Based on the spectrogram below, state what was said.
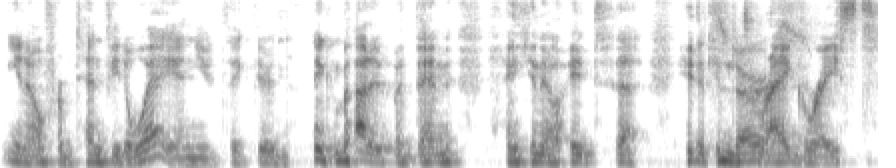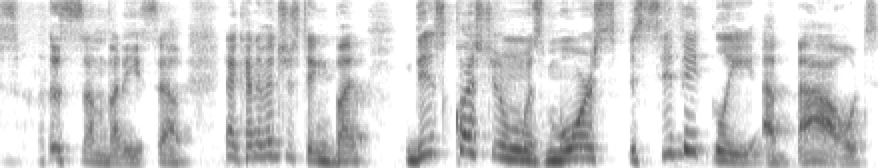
you know, from ten feet away, and you'd think there's nothing about it, but then you know it uh, it, it, can starts. drag race somebody. So yeah, kind of interesting. But this question was more specifically about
